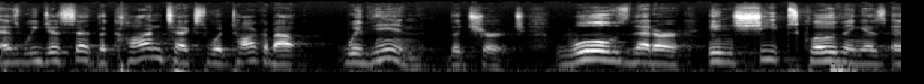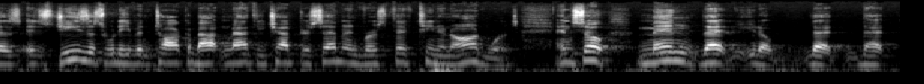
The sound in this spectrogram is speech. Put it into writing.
as we just said, the context would talk about within the church. Wolves that are in sheep's clothing, as, as, as, Jesus would even talk about in Matthew chapter 7 and verse 15 and onwards. And so men that, you know, that, that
